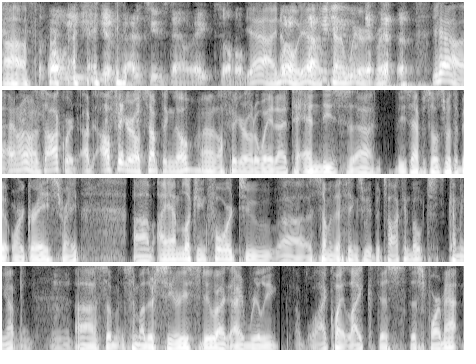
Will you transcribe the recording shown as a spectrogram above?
Um, well, we usually give gratitudes now, right? So yeah, I know. What, yeah, what it's kind of weird, right? Yeah, I don't know. It's awkward. I'll figure out something though. I'll figure out a way to, to end these uh, these episodes with a bit more grace, right? Um, I am looking forward to uh, some of the things we've been talking about coming up. Mm-hmm. Uh, some some other series to do. I, I, really, I quite like this this format.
